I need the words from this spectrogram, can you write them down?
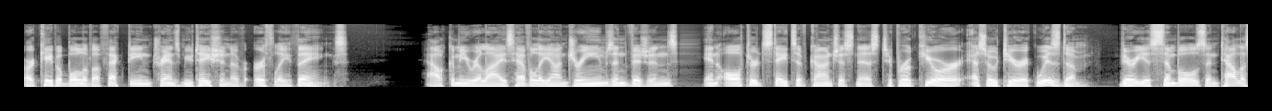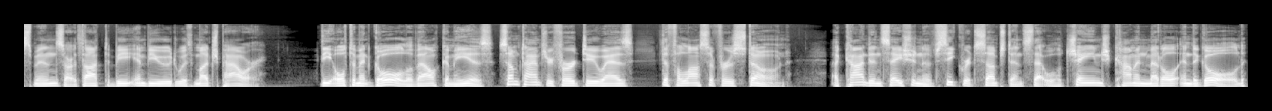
are capable of effecting transmutation of earthly things. Alchemy relies heavily on dreams and visions and altered states of consciousness to procure esoteric wisdom. Various symbols and talismans are thought to be imbued with much power. The ultimate goal of alchemy is sometimes referred to as the philosopher's stone, a condensation of secret substance that will change common metal into gold,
